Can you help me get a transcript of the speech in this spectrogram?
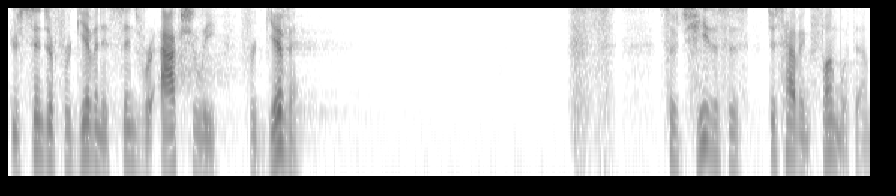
Your sins are forgiven, his sins were actually forgiven. So Jesus is just having fun with them,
